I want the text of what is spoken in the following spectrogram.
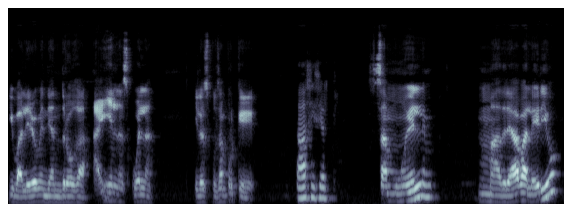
y Valerio vendían droga ahí en la escuela. Y los expulsan porque Ah, sí, cierto. Samuel madrea a Valerio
